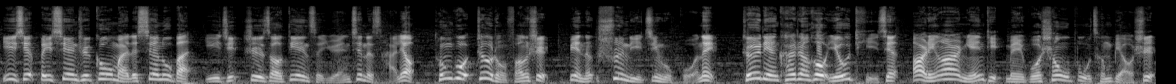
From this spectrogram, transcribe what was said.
一些被限制购买的线路板以及制造电子元件的材料，通过这种方式便能顺利进入国内。这一点开战后有体现。二零二二年底，美国商务部曾表示，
